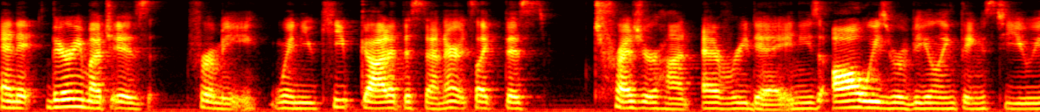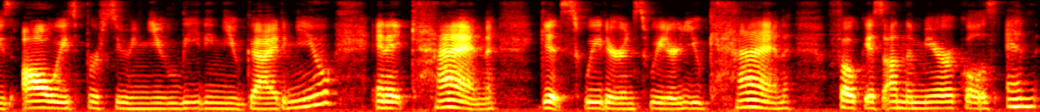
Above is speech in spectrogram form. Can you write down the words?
And it very much is for me. When you keep God at the center, it's like this treasure hunt every day and he's always revealing things to you. He's always pursuing you leading you guiding you and it can get sweeter and sweeter. You can focus on the miracles and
